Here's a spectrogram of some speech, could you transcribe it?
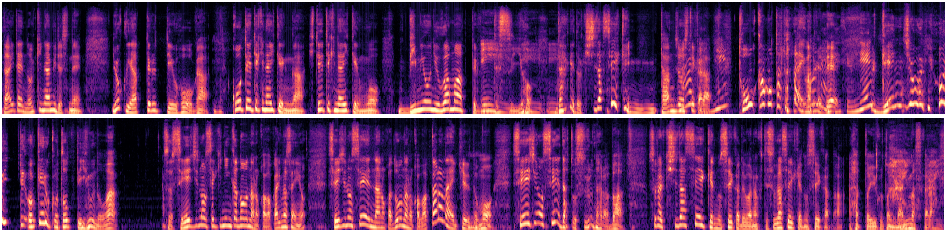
大体軒並みですね、よくやってるっていう方が、肯定的な意見が否定的な意見を微妙に上回ってるんですよ。だけど、岸田政権に誕生してから10日も経たないわけで、現状においておけることっていうのは、それ政治の責任かどうなのか分かりませんよ。政治のせいなのかどうなのか分からないけれども、うん、政治のせいだとするならば、それは岸田政権の成果ではなくて菅政権の成果だということになりますから、はいはい、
